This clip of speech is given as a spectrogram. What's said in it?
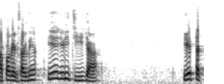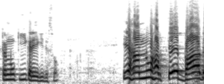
ਆਪਾਂ ਵੇਖ ਸਕਦੇ ਹਾਂ ਇਹ ਜਿਹੜੀ ਚੀਜ਼ ਆ ਇਹ ਟਰੈਕਟਰ ਨੂੰ ਕੀ ਕਰੇਗੀ ਦੱਸੋ? ਇਹ ਸਾਨੂੰ ਹਫ਼ਤੇ ਬਾਅਦ।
